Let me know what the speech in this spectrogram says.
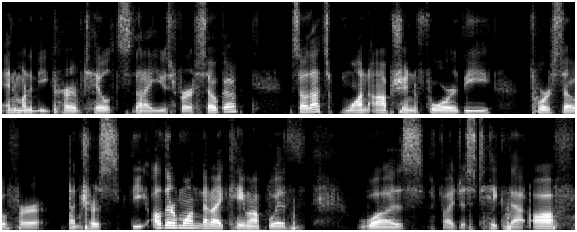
and one of the curved hilts that I use for Ahsoka. So that's one option for the torso for Ventress. The other one that I came up with was, if I just take that off,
